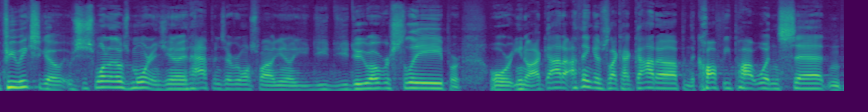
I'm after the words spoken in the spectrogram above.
A few weeks ago, it was just one of those mornings. You know, it happens every once in a while. You know, you, you, you do oversleep, or, or you know, I got. I think it was like I got up and the coffee pot wasn't set, and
